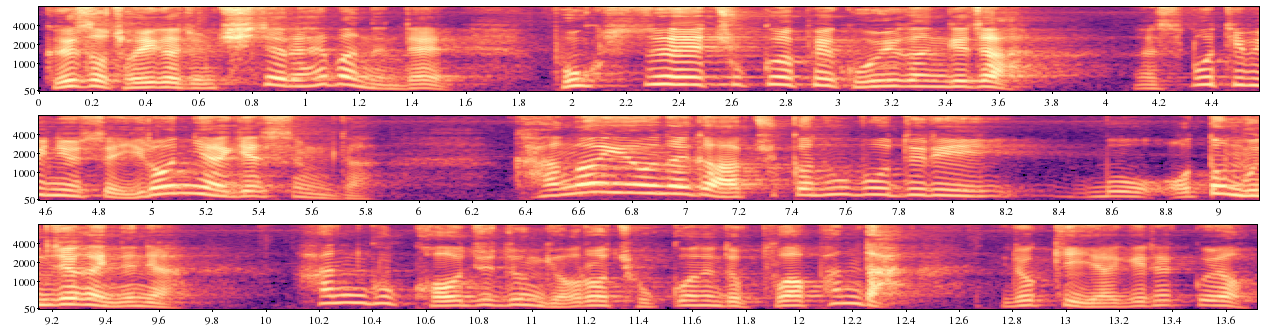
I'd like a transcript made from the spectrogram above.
그래서 저희가 좀 취재를 해봤는데 복수의 축구협회 고위 관계자 스포티비 뉴스에 이런 이야기 했습니다. 강화위원회가 압축한 후보들이 뭐 어떤 문제가 있느냐 한국 거주 등 여러 조건에도 부합한다 이렇게 이야기를 했고요.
